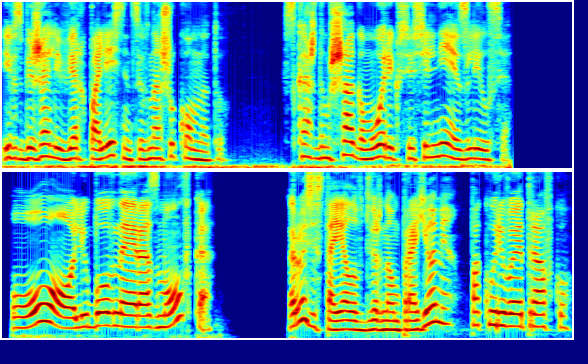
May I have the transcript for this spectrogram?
и взбежали вверх по лестнице в нашу комнату. С каждым шагом Орик все сильнее злился. «О, любовная размолвка?» Рози стояла в дверном проеме, покуривая травку.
